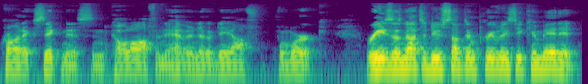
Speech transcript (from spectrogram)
chronic sickness and call off and they have another day off from work. Reasons not to do something previously committed.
